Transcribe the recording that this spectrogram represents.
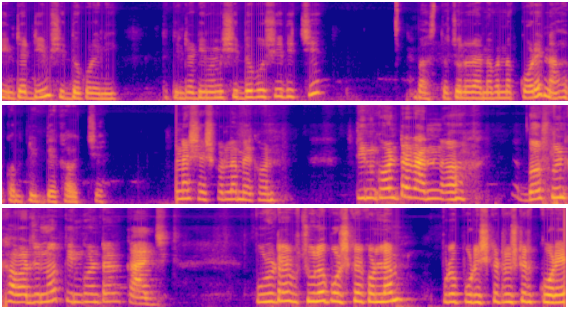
তিনটা ডিম সিদ্ধ করে নিই। তো তিনটা ডিম আমি সিদ্ধ বসিয়ে দিচ্ছি। বাস, তো চলো রান্নাবান্না করে না হয় কমপ্লিট দেখা হচ্ছে। রান্না শেষ করলাম এখন। তিন ঘণ্টা রান্না, দশ মিনিট খাওয়ার জন্য তিন ঘণ্টার কাজ। পুরোটা চুলো পরিষ্কার করলাম, পুরো পরিষ্কার টরিষ্কার করে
